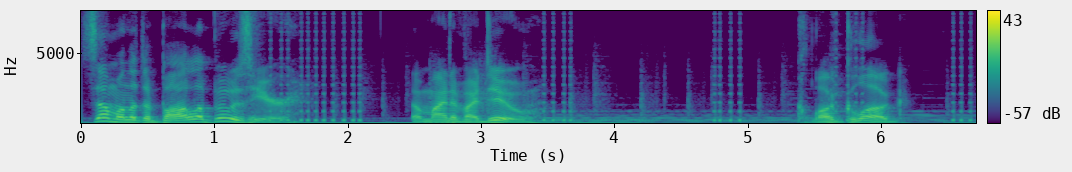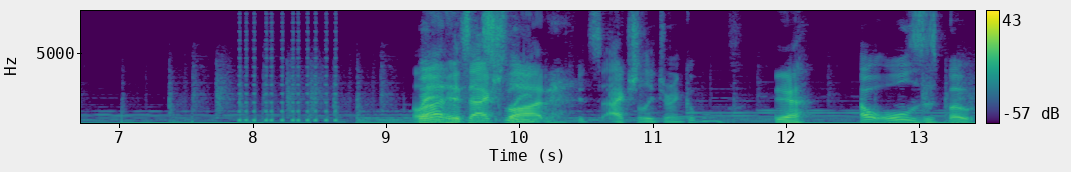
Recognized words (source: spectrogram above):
Someone left a bottle of booze here. Don't mind if I do. Glug glug. Well, Wait, that hits it's the actually spot. it's actually drinkable. Yeah. How old is this boat?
